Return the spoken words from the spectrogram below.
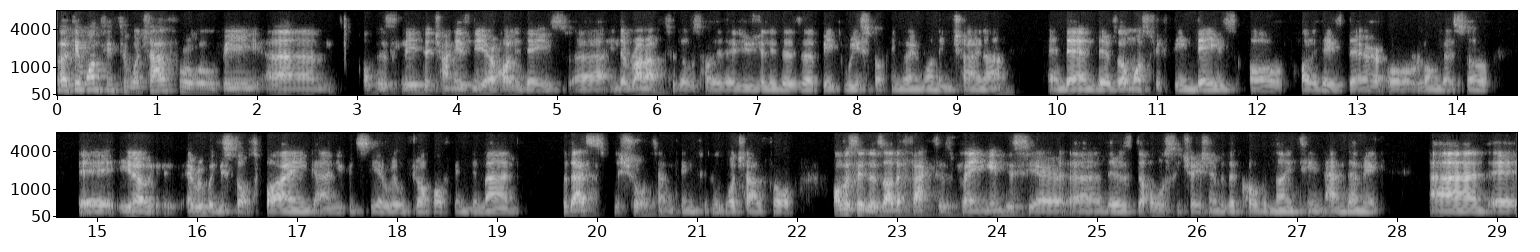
Well, I think one thing to watch out for will be um, obviously the Chinese New Year holidays. Uh, in the run up to those holidays, usually there's a big restocking going on in China. And then there's almost 15 days of holidays there or longer. So, uh, you know, everybody stops buying and you can see a real drop off in demand. So that's the short term thing to watch out for. Obviously, there's other factors playing in this year. Uh, there's the whole situation with the COVID 19 pandemic and uh,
